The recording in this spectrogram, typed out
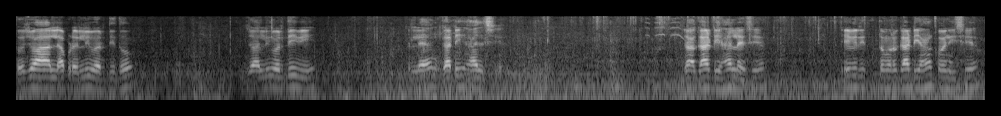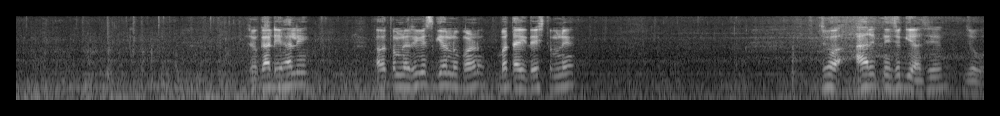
તો જો આ આપણે લીવર દીધો. જો આ લીવર દેવી, એટલે ગાડી હાલશે. જો આ ગાડી હાલે છે. એવી રીતે તમારે ગાડી હાંકવાની છે. જો ગાડી હાલી, હવે તમને રિવર્સ ગિયરનું પણ બતાવી દઈશ તમને. જો આ રીતની જગ્યા છે. જુઓ.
